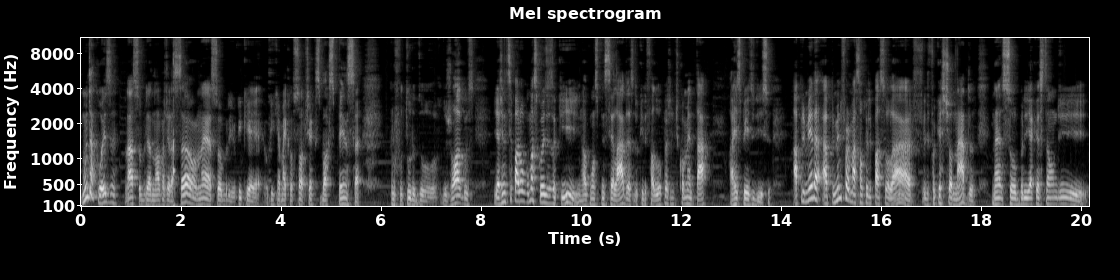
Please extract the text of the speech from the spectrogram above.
muita coisa lá sobre a nova geração, né, sobre o que, que, é, o que, que a Microsoft e Xbox pensa para o futuro do, dos jogos. E a gente separou algumas coisas aqui, algumas pinceladas do que ele falou para a gente comentar a respeito disso. A primeira, a primeira informação que ele passou lá, ele foi questionado né, sobre a questão de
